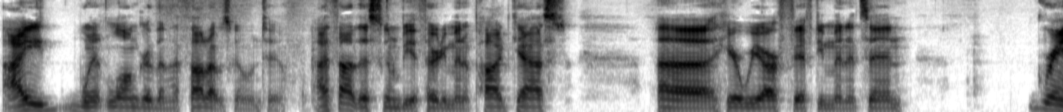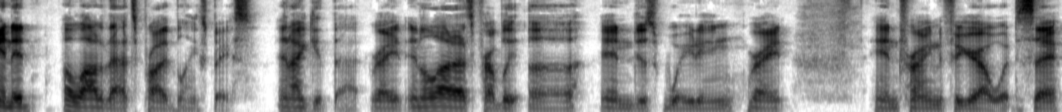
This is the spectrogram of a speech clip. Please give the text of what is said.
I went longer than I thought I was going to. I thought this was going to be a 30 minute podcast. Uh, here we are, 50 minutes in. Granted, a lot of that's probably blank space, and I get that, right? And a lot of that's probably uh and just waiting, right? And trying to figure out what to say.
